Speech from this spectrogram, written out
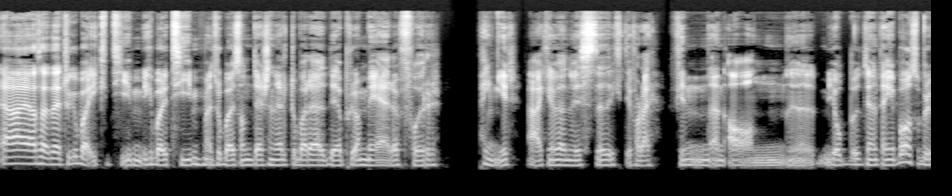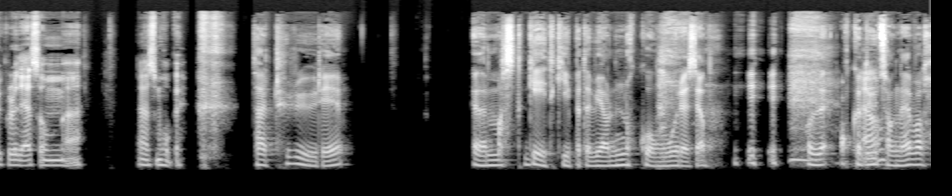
Ja, jeg, jeg tror ikke bare, ikke, team, ikke bare team, jeg tror bare sånn det generelt, og bare det å programmere for penger er ikke nødvendigvis det riktige for deg. Finn en annen eh, jobb du tjener penger på, og så bruker du det som, eh, som hobby. Der tror jeg er det mest gatekeepete vi har noe om vært siden. Og det, akkurat Ja. utsagnet her var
